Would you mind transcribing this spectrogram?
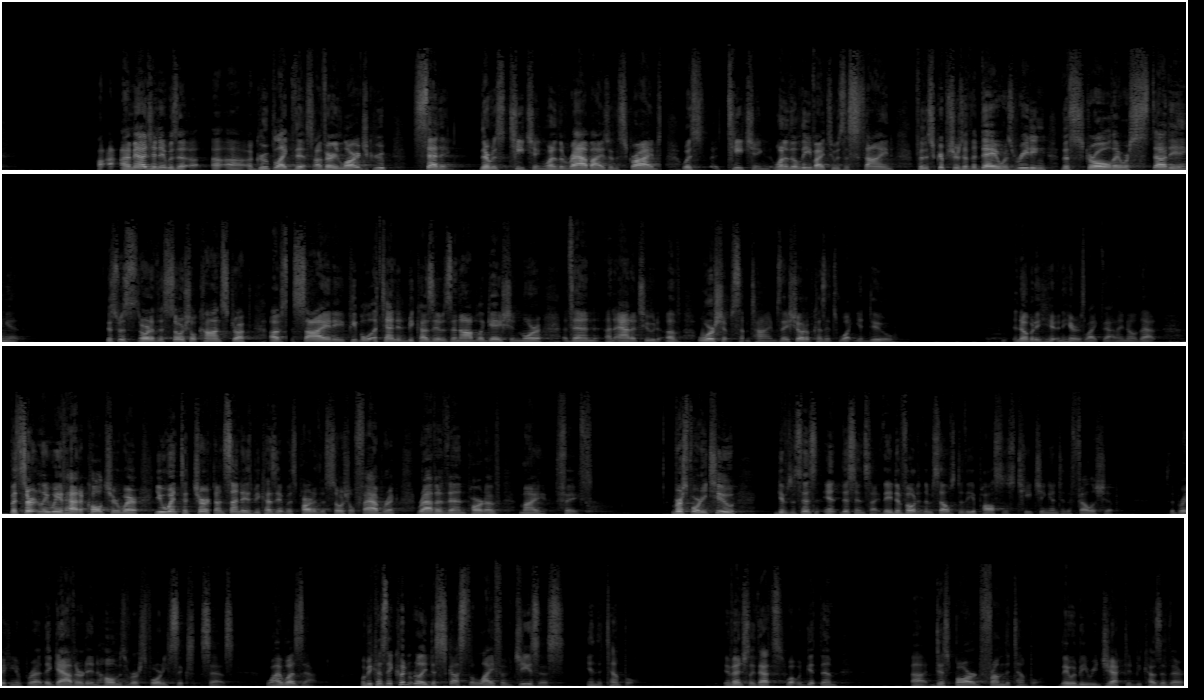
I, I imagine it was a, a, a group like this, a very large group setting. There was teaching. One of the rabbis or the scribes was teaching. One of the Levites who was assigned for the scriptures of the day was reading the scroll. They were studying it. This was sort of the social construct of society. People attended because it was an obligation more than an attitude of worship sometimes. They showed up because it's what you do. Nobody in here is like that. I know that. But certainly, we've had a culture where you went to church on Sundays because it was part of the social fabric rather than part of my faith. Verse 42 gives us this, this insight. They devoted themselves to the apostles' teaching and to the fellowship, the breaking of bread. They gathered in homes, verse 46 says. Why was that? Well, because they couldn't really discuss the life of Jesus in the temple. Eventually, that's what would get them uh, disbarred from the temple. They would be rejected because of their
